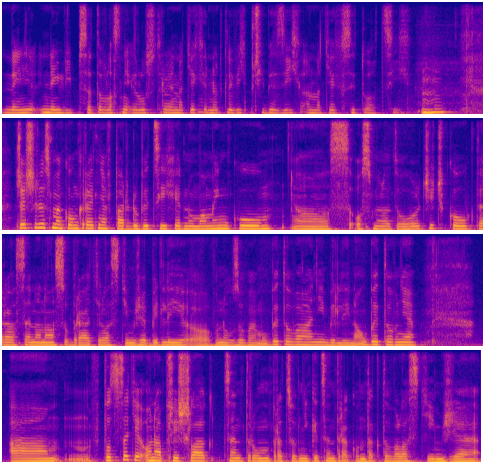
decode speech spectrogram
nej, nejlíp se to vlastně ilustruje na těch jednotlivých příbězích a na těch situacích. Mm-hmm. Řešili jsme konkrétně v Pardubicích jednu maminku uh, s osmiletou holčičkou, která se na nás obrátila s tím, že bydlí uh, v nouzovém ubytování, bydlí na ubytovně a v podstatě ona přišla k centrum, pracovníky centra kontaktovala s tím, že eh,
